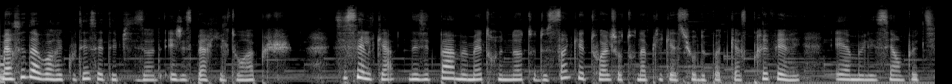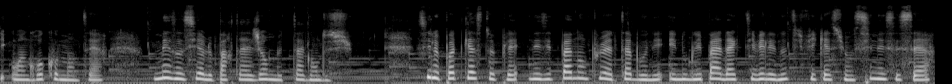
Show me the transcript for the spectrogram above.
Merci d'avoir écouté cet épisode et j'espère qu'il t'aura plu. Si c'est le cas, n'hésite pas à me mettre une note de 5 étoiles sur ton application de podcast préférée et à me laisser un petit ou un gros commentaire, mais aussi à le partager en me taguant dessus. Si le podcast te plaît, n'hésite pas non plus à t'abonner et n'oublie pas d'activer les notifications si nécessaire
